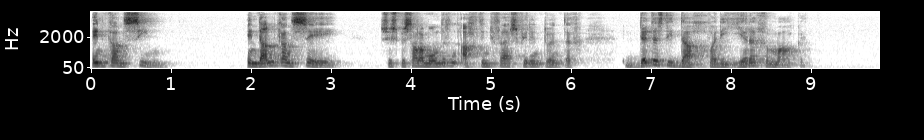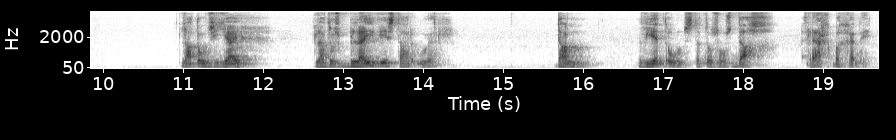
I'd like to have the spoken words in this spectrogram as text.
en kan sien en dan kan sê soos Psalm 118 vers 24 dit is die dag wat die Here gemaak het. Laat ons juig. Laat ons bly wees daaroor. Dan weet ons dat ons ons dag reg begin het.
